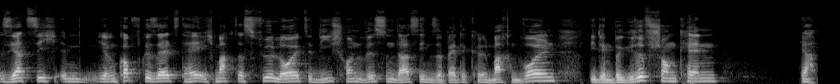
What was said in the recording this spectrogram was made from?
sie hat sich in ihren Kopf gesetzt, hey, ich mache das für Leute, die schon wissen, dass sie ein Sabbatical machen wollen, die den Begriff schon kennen ja,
